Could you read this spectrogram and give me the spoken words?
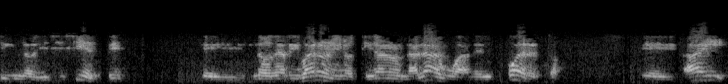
siglo XVII, eh, lo derribaron y lo tiraron al agua del puerto. Eh, hay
